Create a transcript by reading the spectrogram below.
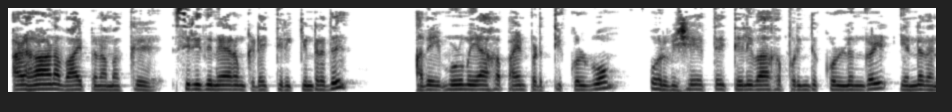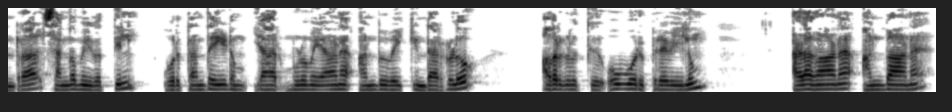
அழகான வாய்ப்பு நமக்கு சிறிது நேரம் கிடைத்திருக்கின்றது. அதை முழுமையாக பயன்படுத்திக் கொள்வோம். ஒரு விஷயத்தை தெளிவாக புரிந்து கொள்ளுங்கள். என்னவென்றால் சங்கமயுகத்தில் ஒரு தந்தையிடம் யார் முழுமையான அன்பு வைக்கின்றார்களோ அவர்களுக்கு ஒவ்வொரு பிறவியிலும் அழகான அன்பான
